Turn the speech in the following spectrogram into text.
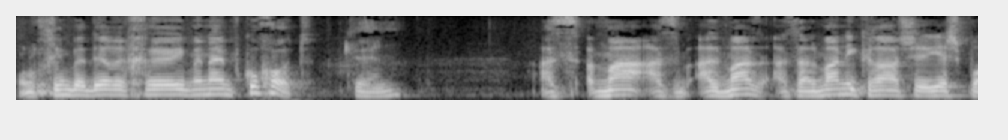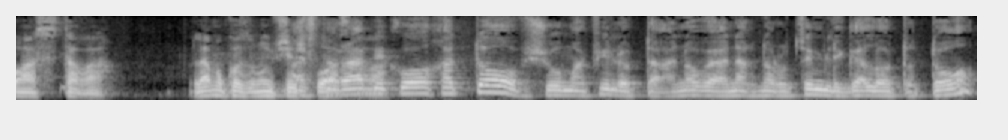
הולכים בדרך אה, עם עיניים פקוחות. כן. אז, מה, אז, על מה, אז על מה נקרא שיש פה הסתרה? למה כל הזמן אומרים שיש פה הסתרה? הסתרה בכוח הטוב שהוא מפעיל אותנו, ואנחנו רוצים לגלות אותו,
